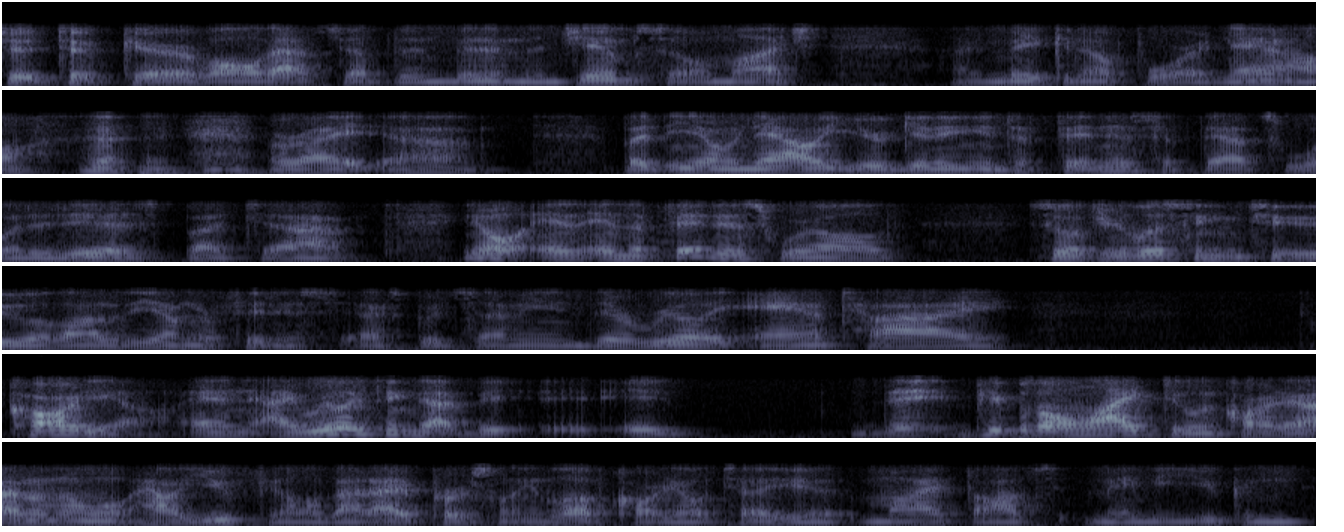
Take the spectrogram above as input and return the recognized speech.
should have took care of all that stuff than been in the gym so much. I'm making up for it now. all right. Uh, but you know, now you're getting into fitness if that's what it is. But uh, you know, in, in the fitness world, so if you're listening to a lot of the younger fitness experts, I mean, they're really anti cardio, and I really think that be, it they, people don't like doing cardio. I don't know how you feel about it. I personally love cardio. I'll tell you my thoughts. Maybe you can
